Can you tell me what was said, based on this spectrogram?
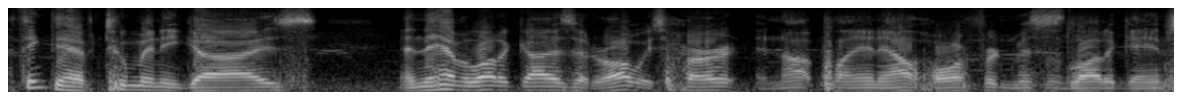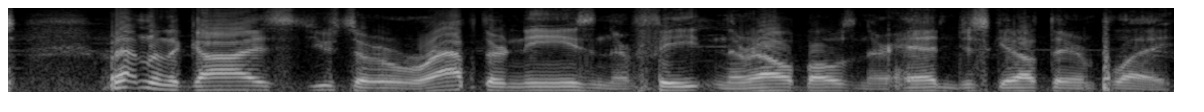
I think they have too many guys and they have a lot of guys that are always hurt and not playing. Al Horford misses a lot of games. What happened to the guys used to wrap their knees and their feet and their elbows and their head and just get out there and play?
